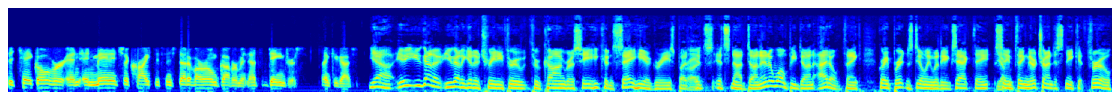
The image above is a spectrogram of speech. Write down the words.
to take over and, and manage the crisis instead of our own government. That's dangerous. Thank you, guys. Yeah, you got to you got to get a treaty through through Congress. He, he can say he agrees, but it's it's not done, and it won't be done. I don't think. Great Britain's dealing with the exact thing, same thing. They're trying to sneak it through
